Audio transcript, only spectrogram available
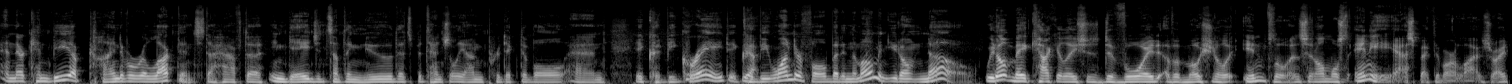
And there can be a kind of a reluctance to have to engage in something new that's potentially unpredictable. And it could be great, it could Yeah. be wonderful, but in the moment, you don't know. We don't make calculations devoid of emotional influence in almost any aspect of our lives, right?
